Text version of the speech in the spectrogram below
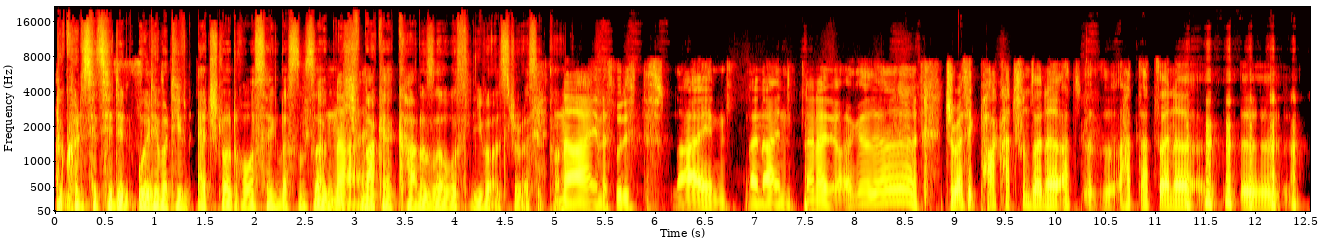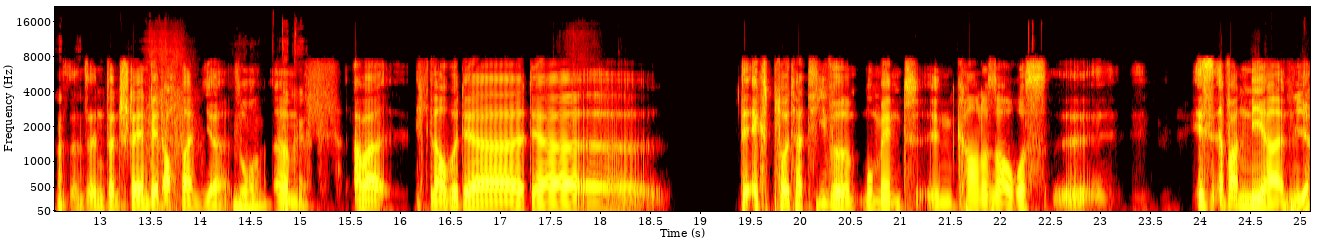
Du könntest jetzt hier den ultimativen Edgelord raushängen lassen und sagen, ich Nein. mag ja Carnosaurus lieber als Jurassic Park. Nein, das würde ich, das, nein, nein, nein, nein, nein. Jurassic Park hat schon seine, hat, hat, hat seine, äh, seinen Stellenwert auch bei mir. So. Mhm, Ähm, okay. aber ich glaube, der, der, äh, der exploitative Moment in Carnosaurus äh, ist einfach näher an mir.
